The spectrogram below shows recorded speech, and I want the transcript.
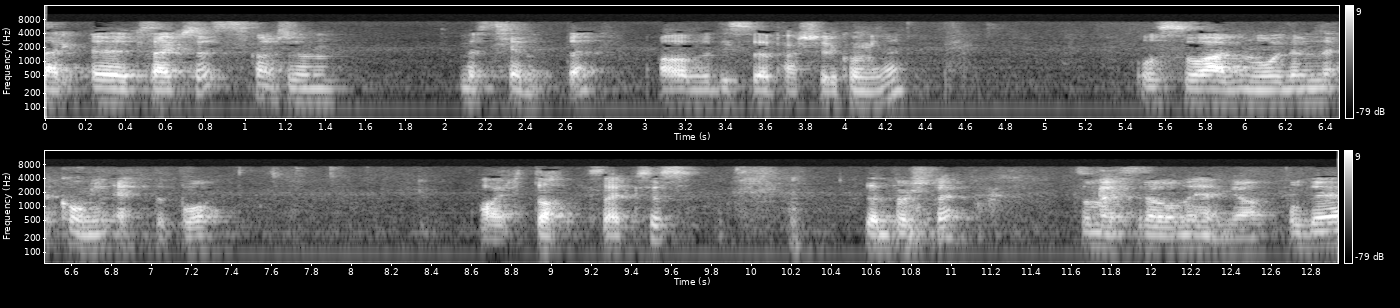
eh, Xerxes, kanskje den mest kjente av disse perserkongene. Og så er det nå den kongen etterpå, Arta-Xerxes, den første, som Estra og Nehemia. Og det,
